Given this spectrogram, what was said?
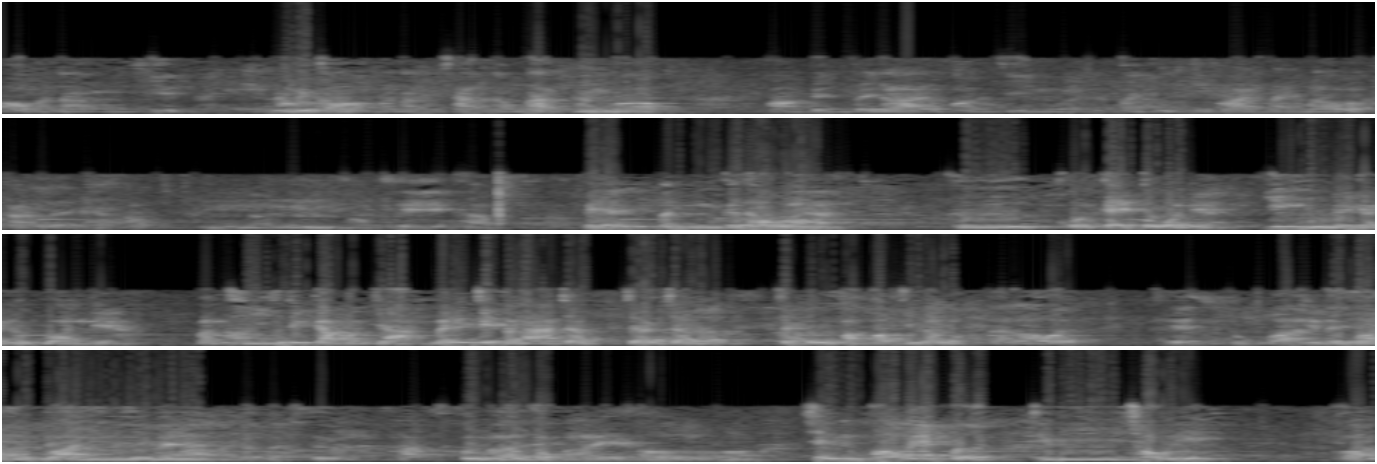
เอามานั่งคิดนั่งวิเคราะห์มานั่งชั่งน้ำหนักอืกันมว่าความเป็นไปได้ความจริงมันอยู่ที่ฝ่ายไหนมากกว่ากันเลยนะครับ อืมโอเคครับ เพราะฉะนั้นมันก็เท่ากับว่า คือคนใกล้ตัวเนี่ย ยิ่งอยู่ด้วยกันทุกวันเนี่ย บางทีพฤติกรรมบางอย่าง ไม่ได้เจตนาจะจะจะจะปลูกฝังความคิดเราหรอกแต่เราเห็นทุกวันเห็นทุกวันทุกวันใช่ไหมฮะมันก็เหมือนซึมซับ ซึมเราเข้าไปอ๋อเช่นพ่อแม่เปิดทีวีช่องนี้ ของ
